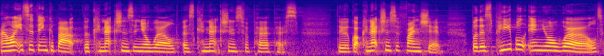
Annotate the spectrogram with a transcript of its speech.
I want you to think about the connections in your world as connections for purpose. They've got connections for friendship, but there's people in your world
